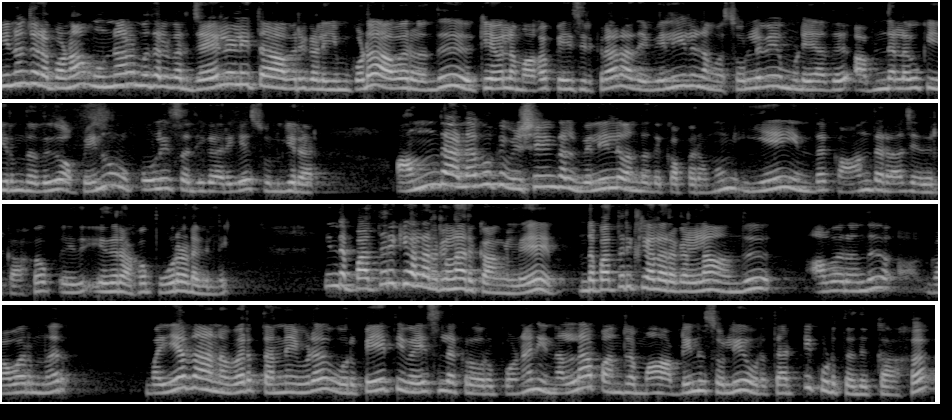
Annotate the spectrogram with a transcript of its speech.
இன்னும் சொல்ல போனால் முன்னாள் முதல்வர் ஜெயலலிதா அவர்களையும் கூட அவர் வந்து கேவலமாக பேசியிருக்கிறார். அதை வெளியில் நம்ம சொல்லவே முடியாது. அந்த அளவுக்கு இருந்தது அப்படின்னு ஒரு போலீஸ் அதிகாரியே சொல்கிறார். அந்த அளவுக்கு விஷயங்கள் வெளியில் வந்ததுக்கு அப்புறமும் ஏன் இந்த காந்தராஜ் எதற்காக எதிராக போராடவில்லை? இந்த பத்திரிகையாளர்கள்லாம் இருக்காங்களே இந்த பத்திரிகையாளர்கள்லாம் வந்து அவர் வந்து கவர்னர் வயதானவர் தன்னை விட ஒரு பேத்தி வயசில் இருக்கிற ஒரு பொண்ணை நீ நல்லா பண்ணுறமா அப்படின்னு சொல்லி ஒரு தட்டி கொடுத்ததுக்காக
